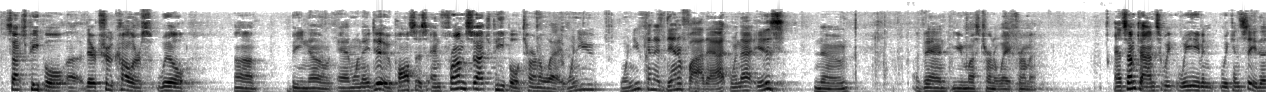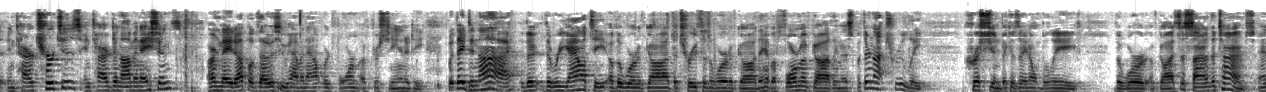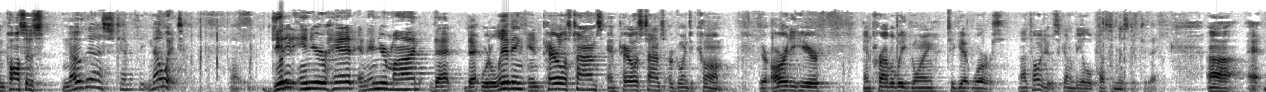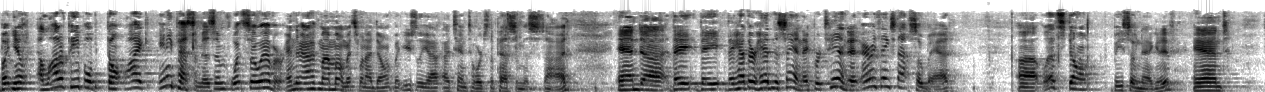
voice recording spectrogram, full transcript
such people, uh, their true colors will uh, be known. And when they do, Paul says, and from such people turn away. When you when you can identify that, when that is known, then you must turn away from it. And sometimes we, we even we can see that entire churches, entire denominations are made up of those who have an outward form of Christianity. But they deny the, the reality of the Word of God, the truth of the Word of God. They have a form of godliness, but they're not truly Christian because they don't believe the Word of God. It's a sign of the times. And Paul says, Know this, Timothy. Know it. Get it in your head and in your mind that, that we're living in perilous times and perilous times are going to come. They're already here and probably going to get worse. And I told you it was going to be a little pessimistic today. Uh, but you know, a lot of people don't like any pessimism whatsoever. And there, I have my moments when I don't, but usually I, I tend towards the pessimist side. And uh, they, they, they have their head in the sand. They pretend that everything's not so bad. Uh, let's don't be so negative. And,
